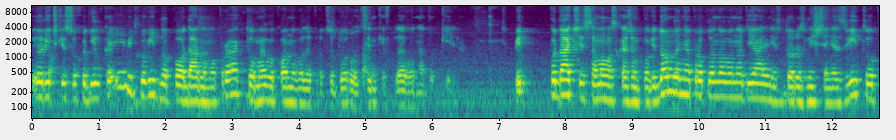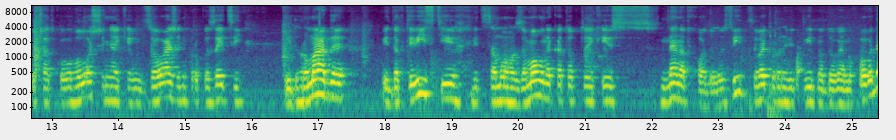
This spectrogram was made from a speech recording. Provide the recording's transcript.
річки Суходілка, і відповідно по даному проекту ми виконували процедуру оцінки впливу на довкілля. Подачі самого, скажімо, повідомлення про плановану діяльність до розміщення звіту, початку оголошення, якихось зауважень, пропозицій від громади, від активістів, від самого замовника, тобто якийсь не надходило. Звіт виконаний відповідно до вимог ОВД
